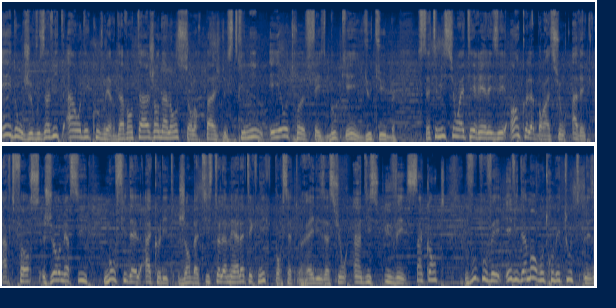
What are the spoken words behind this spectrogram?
et donc je vous invite à en découvrir davantage en allant sur leur page de streaming et autres Facebook et YouTube. Cette émission a été réalisée en collaboration avec Artforce. Je remercie mon fidèle acolyte Jean-Baptiste Lamé à la technique pour cette réalisation indice UV 50. Vous pouvez évidemment retrouver toutes les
